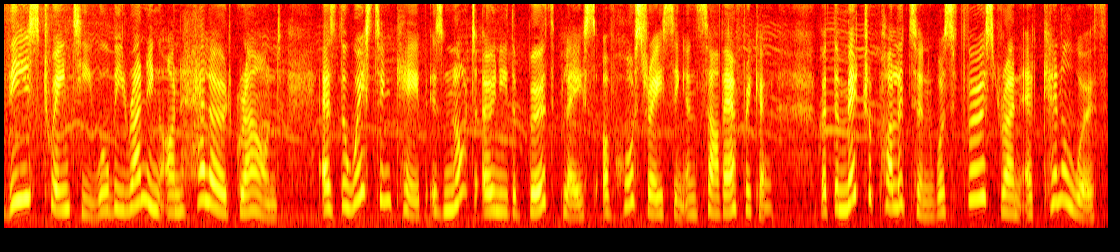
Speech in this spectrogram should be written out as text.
These 20 will be running on hallowed ground, as the Western Cape is not only the birthplace of horse racing in South Africa, but the Metropolitan was first run at Kenilworth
